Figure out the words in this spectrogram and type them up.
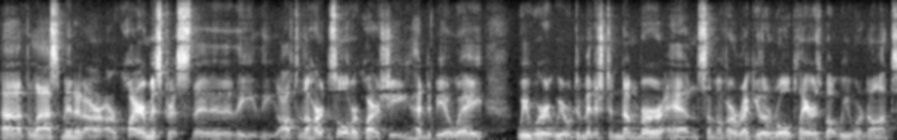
uh, at the last minute. Our, our choir mistress, the, the, the, often the heart and soul of our choir, she had to be away. We were, we were diminished in number and some of our regular role players, but we were not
